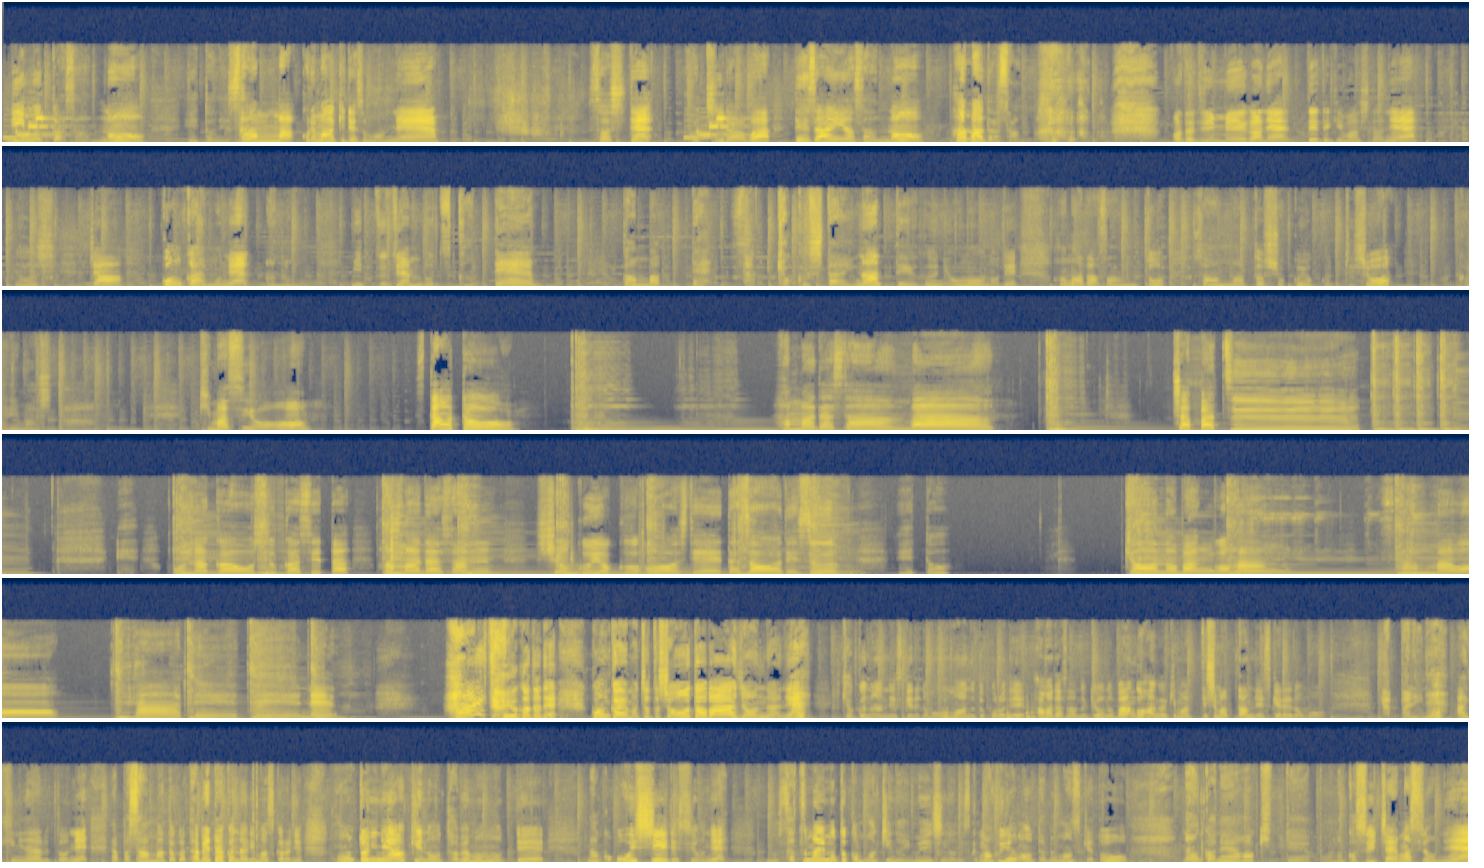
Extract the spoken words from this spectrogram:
リムカさんのえっ、ー、とねサンマ。これも秋ですもんね。そしてこちらはデザイン屋さんの浜田さん。また人名がね出てきましたね。よし。じゃあ今回もねあの3つ全部使って頑張って作曲したいなっていう風に思うので浜田さんとさんまと食欲でしょ？わかりましたきますよ。スタート。浜田さんは茶髪。お腹を空かせた浜田さん食欲旺盛だそうです。えっと今日の晩ご飯サンマを食べてということで今回もちょっとショートバージョンなね曲なんですけれども思わぬところで浜田さんの今日の晩ご飯が決まってしまったんですけれどもやっぱりね秋になるとねやっぱサンマとか食べたくなりますからね。本当にね秋の食べ物ってなんか美味しいですよね。あのさつまいもとかも秋のイメージなんですけどまあ冬も食べますけどなんかね秋ってやっぱお腹空いちゃいますよね。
